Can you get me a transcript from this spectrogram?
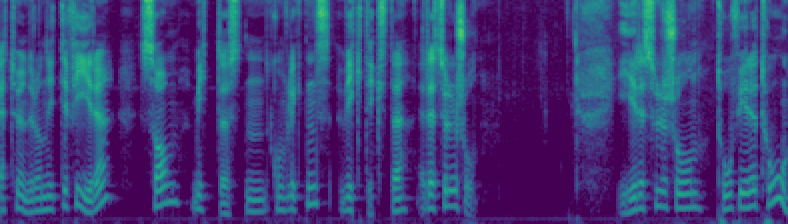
194 som Midtøsten-konfliktens viktigste resolusjon. I resolusjon 242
